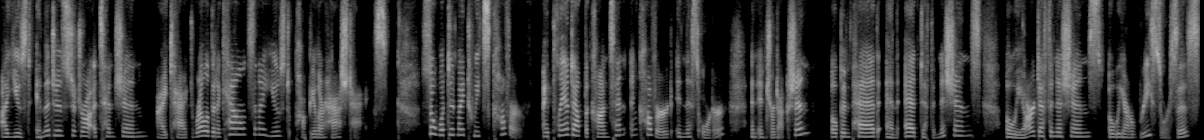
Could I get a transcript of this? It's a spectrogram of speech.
I used images to draw attention. I tagged relevant accounts and I used popular hashtags. So what did my tweets cover? I planned out the content and covered in this order, an introduction, OpenPed and ED definitions, OER definitions, OER resources,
